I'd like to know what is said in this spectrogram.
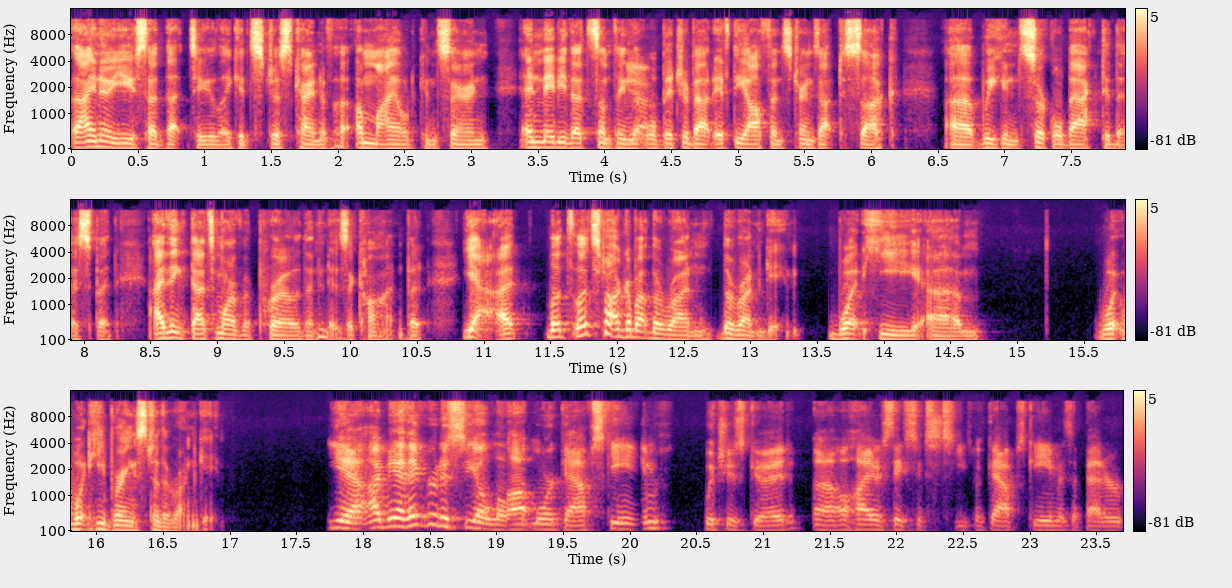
I know you said that too. Like it's just kind of a, a mild concern, and maybe that's something Yeah. that we'll bitch about if the offense turns out to suck. Uh, we can circle back to this, but I think that's more of a pro than it is a con. But yeah, I, let's let's talk about the run the run game. What he um, what what he brings to the run game. Yeah, I mean, I think we're going to see a lot more gap scheme, which is good. Uh, Ohio State succeeds with gap scheme. It's a better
